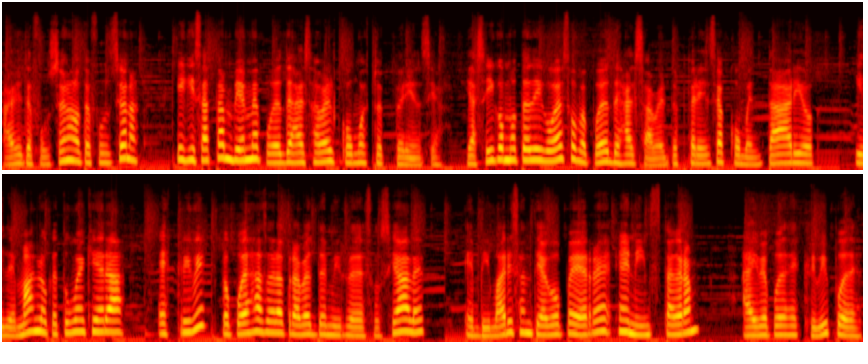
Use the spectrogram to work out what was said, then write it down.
A ver si te funciona o no te funciona. Y quizás también me puedes dejar saber cómo es tu experiencia. Y así como te digo eso, me puedes dejar saber tu experiencia, comentarios y demás, lo que tú me quieras escribir, lo puedes hacer a través de mis redes sociales, en Bimari Santiago PR, en Instagram. Ahí me puedes escribir, puedes,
